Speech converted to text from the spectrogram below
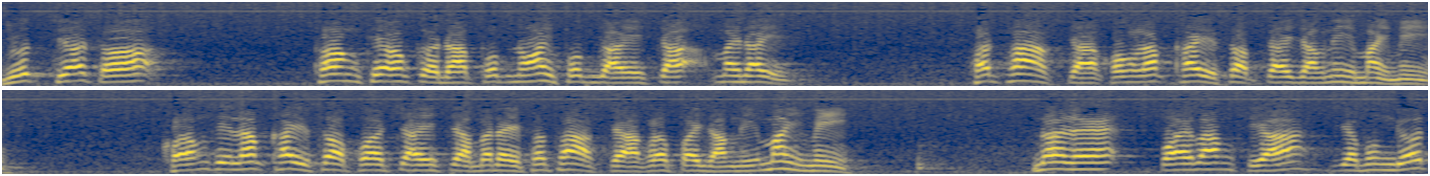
หยุดเสียเถอะท่องเที่ยวเกิดดับพบน้อยพบใหญ่จะไม่ได้ พัดภาคจากของรักใครสอบใจอย่างนี้ไม่มี ของที่รักใครสอบพอใจจะไม่ได้พัดภาคจากเราไปอย่างนี้ไม่มีนั่นแหละปล่อยวางเสียอย่าพึงยศ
